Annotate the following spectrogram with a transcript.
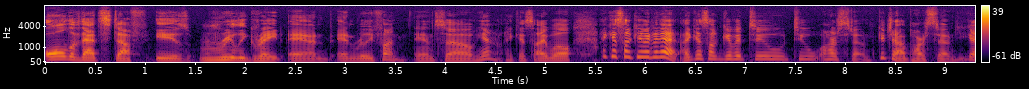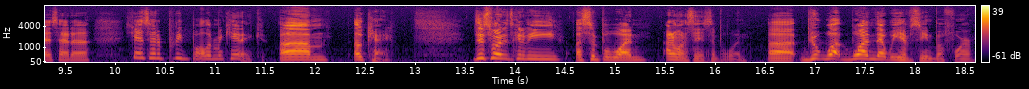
all of that stuff is really great and and really fun. And so, yeah, I guess I will. I guess I'll give it to that. I guess I'll give it to to Hearthstone. Good job, Hearthstone. You guys had a you guys had a pretty baller mechanic. Um, okay. This one is going to be a simple one. I don't want to say a simple one. Uh, one that we have seen before.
